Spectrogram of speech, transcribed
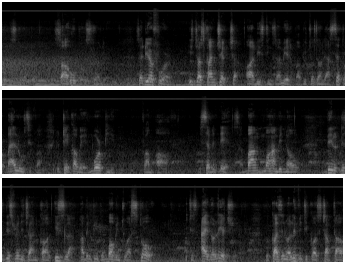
put the stone there. Saw who put the stone there. So therefore, it's just conjecture. All these things are made up, which was only a setup by Lucifer to take away more people from off the seventh day. So Bam Muhammad now built this, this religion called Islam, having people bowing to a stone, which is idolatry. Because you know Leviticus chapter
